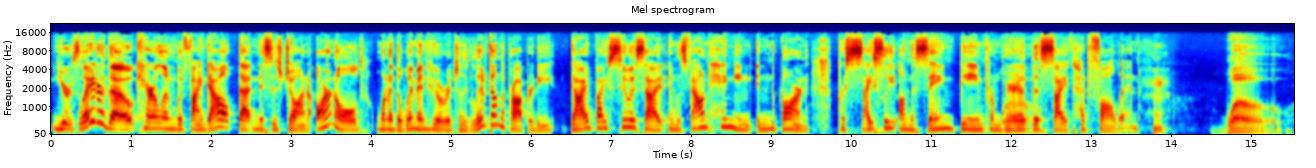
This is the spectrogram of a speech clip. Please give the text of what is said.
years later, though, Carolyn would find out that Mrs. John Arnold, one of the women who originally lived on the property, died by suicide and was found hanging in the barn precisely on the same beam from where the scythe had fallen. Whoa.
